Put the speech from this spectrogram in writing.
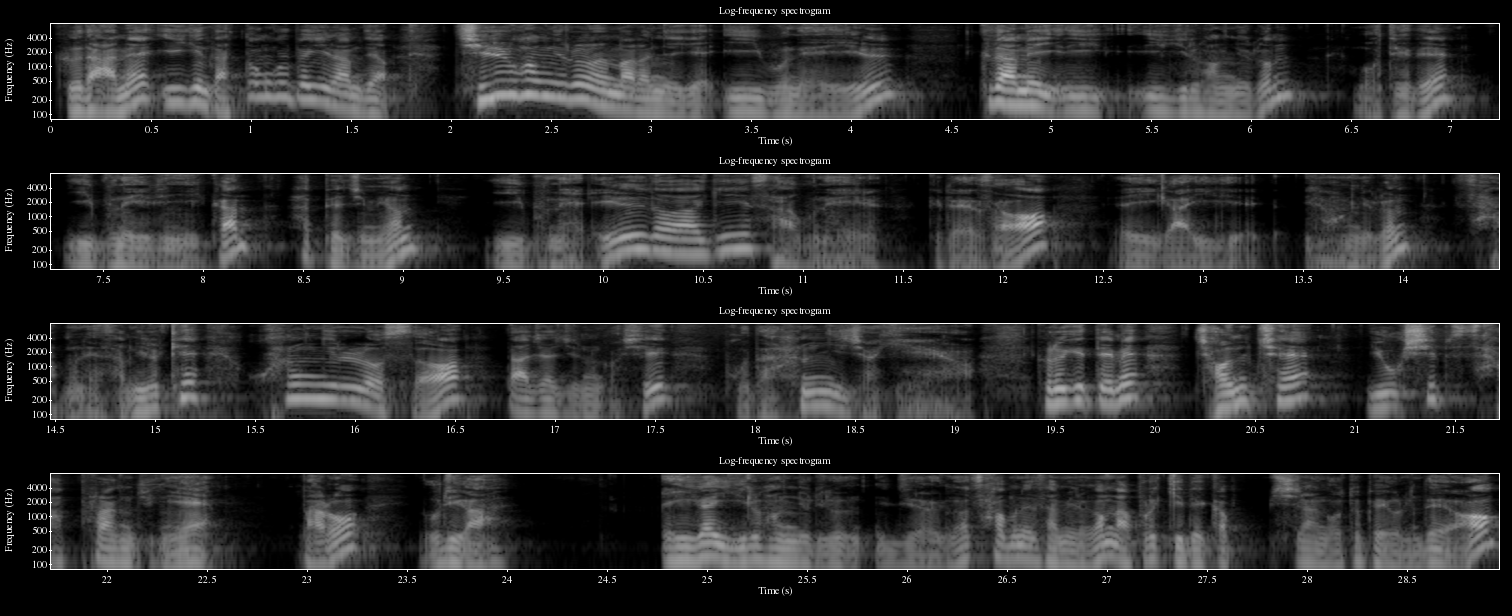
그 다음에 이긴다 동글뱅이를 하면 돼요. 질 확률은 얼마란 얘기예요? 2분의 1. 그 다음에 이길 확률은 뭐 어떻게 돼? 2분의 1이니까 합해주면 2분의 1 더하기 4분의 1. 그래서 A가 이길 확률은 4분의 3. 이렇게 확률로서 따져주는 것이 보다 합리적이에요. 그렇기 때문에 전체 64프랑 중에 바로 우리가 A가 이길 확률이라는 건 4분의 3이라는 건 앞으로 기대값이라는 것도 배우는데요.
